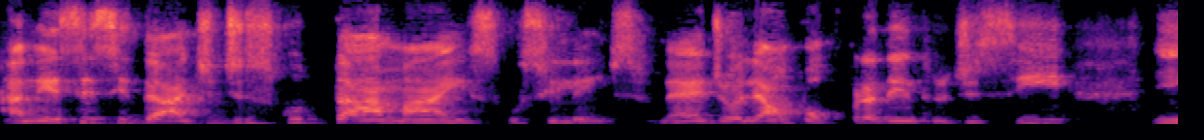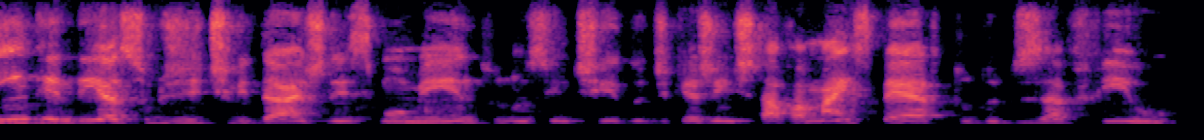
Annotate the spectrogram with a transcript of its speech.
a necessidade de escutar mais o silêncio, né? De olhar um pouco para dentro de si e entender a subjetividade desse momento, no sentido de que a gente estava mais perto do desafio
